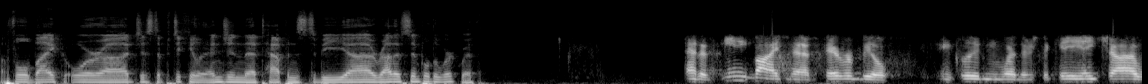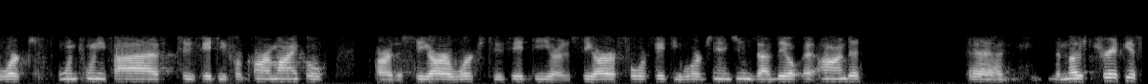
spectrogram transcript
a full bike, or uh, just a particular engine that happens to be rather simple to work with. Out of any bike that I've ever built, including whether it's the KHI Works 125 250 for Carmichael, or the CR Works 250, or the CR 450 Works engines I built at Honda. Uh, the most trickiest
